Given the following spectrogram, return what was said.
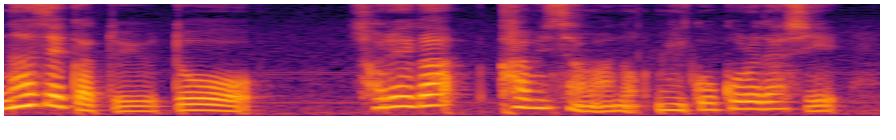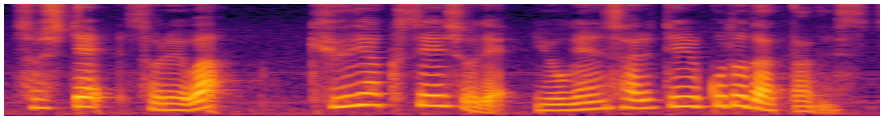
なぜかというとそれが神様の御心だしそしてそれは旧約聖書で予言されていることだったんです。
